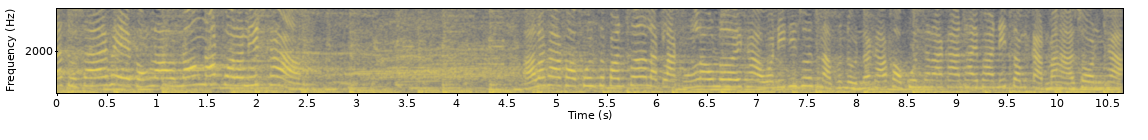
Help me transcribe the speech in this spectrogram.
และสุดท้ายพระเอกของเราน้องน็อตบอลลิศค่ะเอาละค่ะขอบคุณสปอนเซอร์หลัก ๆ ของเราเลยค่ะ วันนี้ที่ช่วยสนับสนุนนะคะ ขอบคุณธนาคารไทยพาณิชย์จำกัดมหาชนค่ะ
